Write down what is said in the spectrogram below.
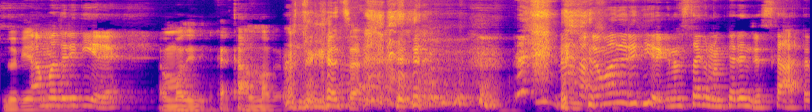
Due piedi. È un modo di dire. È un modo di. ca- Calma, però. Cazzo. No, no, è un modo di dire che non stai con un piede in due scarpe.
